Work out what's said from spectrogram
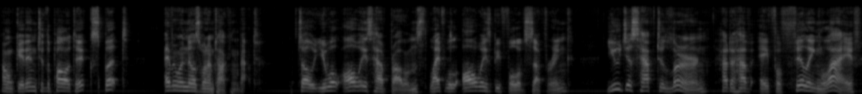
I won't get into the politics, but everyone knows what I'm talking about. So you will always have problems, life will always be full of suffering. You just have to learn how to have a fulfilling life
